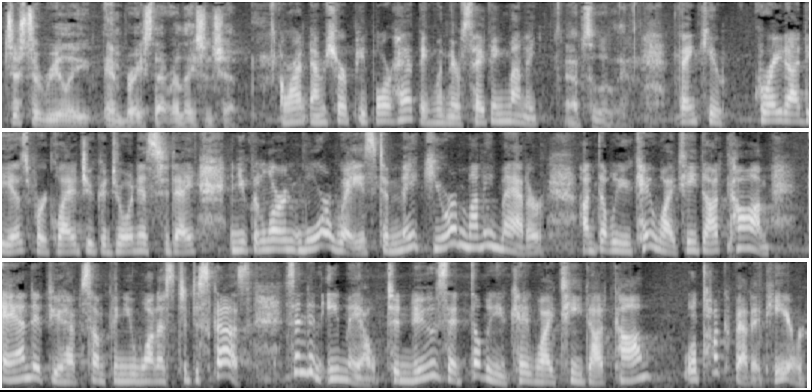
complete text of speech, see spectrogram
just to really embrace that relationship All right. I'm sure people are happy when they're saving money. Absolutely. Thank you. Great ideas. We're glad you could join us today. And you can learn more ways to make your money matter on WKYT.com. And if you have something you want us to discuss, send an email to news at WKYT.com. We'll talk about it here.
